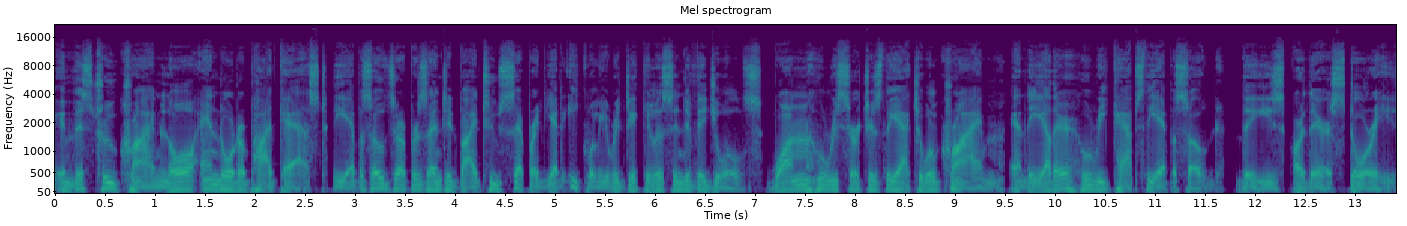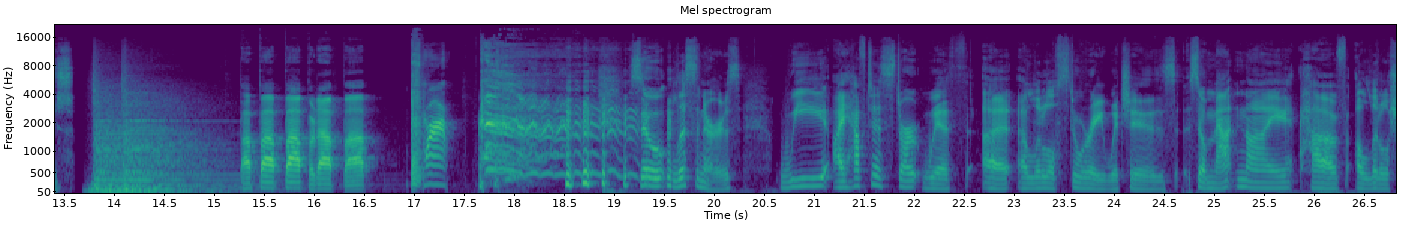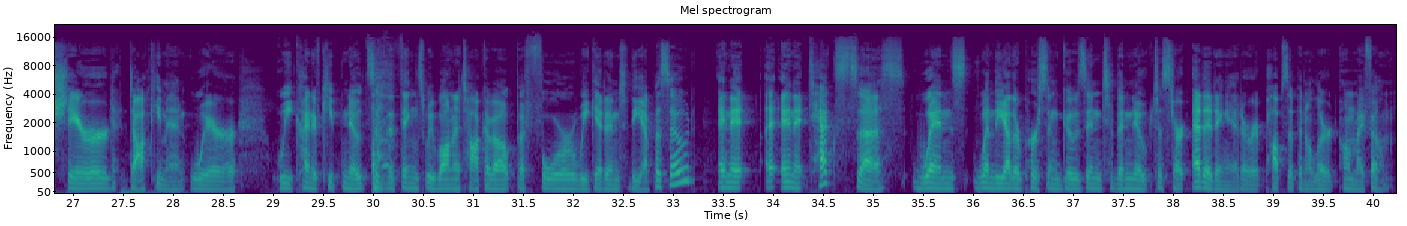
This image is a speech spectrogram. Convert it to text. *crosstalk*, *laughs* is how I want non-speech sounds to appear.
In this true crime, law, and order podcast, the episodes are presented by two separate yet equally ridiculous individuals. One who researches the actual crime, and the other who recaps the episode. These are their stories. Bop, bop, bop, bop, bop. so listeners we i have to start with a, a, little story which is so matt and i have a little shared document where we kind of keep notes of the *laughs* things we want to talk about before we get into the episode and it and it texts us when when the other person goes into the note to start editing it or it pops up an alert on my phone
